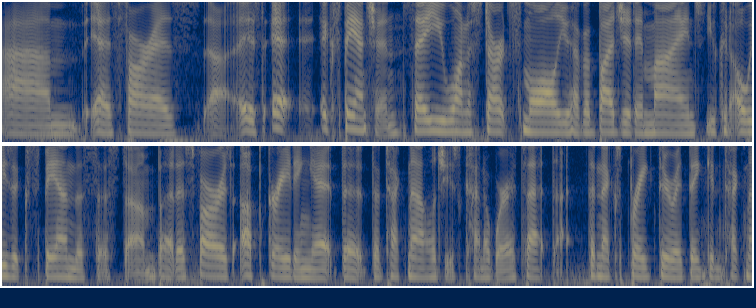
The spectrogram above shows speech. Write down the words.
Um, as far as uh, is, e- expansion, say you want to start small, you have a budget in mind, you can always expand the system. But as far as upgrading it, the the technology is kind of where it's at. The next breakthrough, I think, in technology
